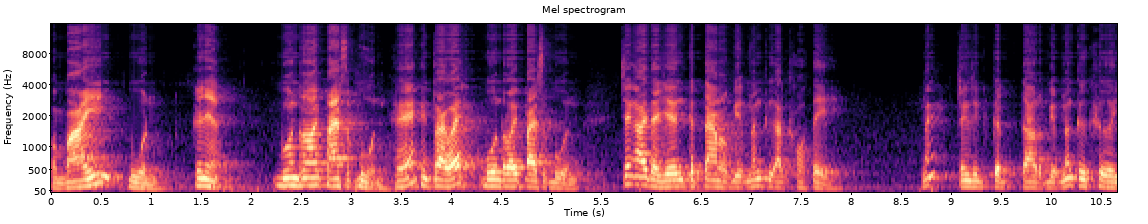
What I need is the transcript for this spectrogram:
8 4ឃើញទេ 484ឃើញឃើញត្រូវហ៎484អញ្ចឹងឲ្យតែយើងគិតតាមរបៀបហ្នឹងគឺអត់ខុសទេណាអញ្ចឹងយើងគិតតាមរបៀបហ្នឹងគឺឃើញ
